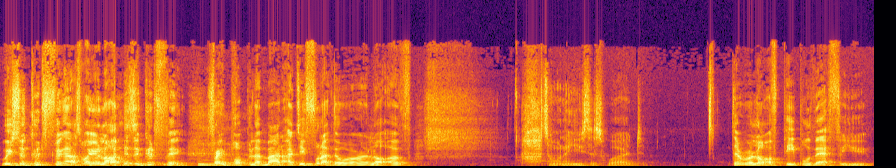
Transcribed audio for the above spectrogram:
which is a good thing. That's why you're laughing. It's a good thing. Very popular man. I do feel like there were a lot of, I don't want to use this word. There were a lot of people there for you.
